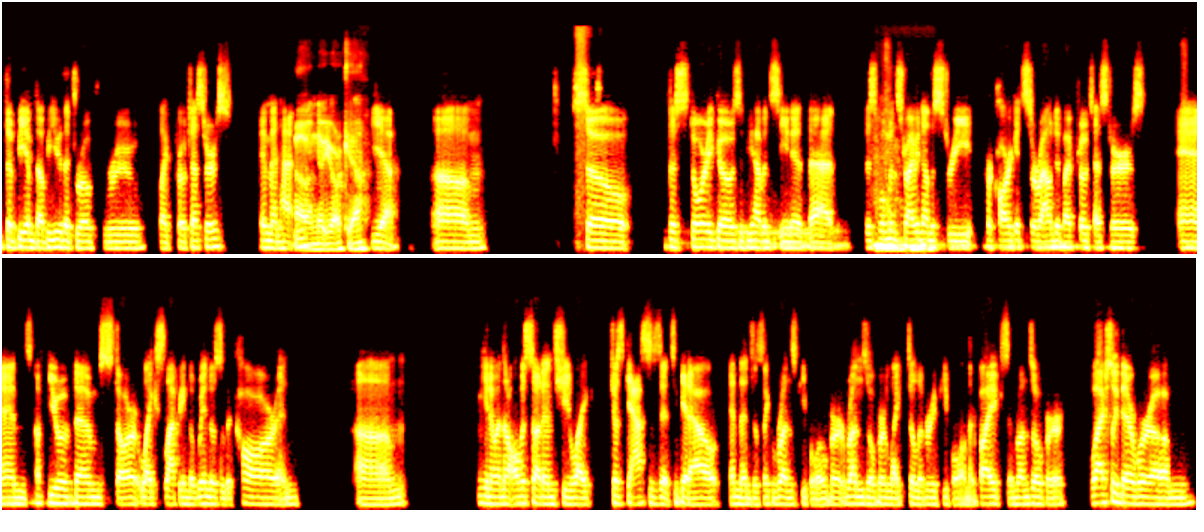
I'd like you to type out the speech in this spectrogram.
the BMW that drove through like protesters in Manhattan. Oh, New York, yeah. Yeah. Um, so the story goes, if you haven't seen it, that this woman's driving down the street, her car gets surrounded by protesters, and a few of them start like slapping the windows of the car and um you know and then all of a sudden she like just gasses it to get out and then just like runs people over runs over like delivery people on their bikes and runs over. Well actually there were um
